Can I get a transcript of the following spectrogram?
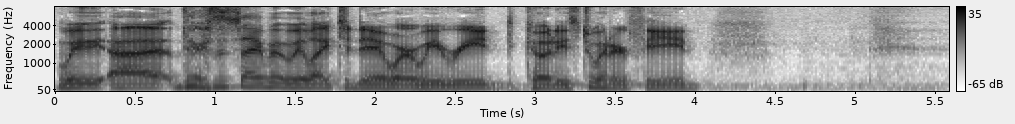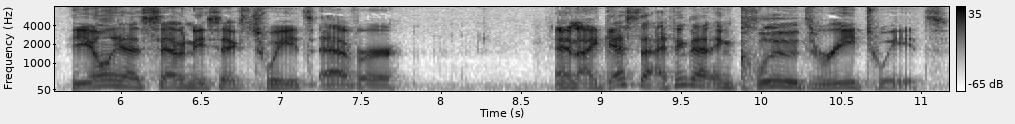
We uh, there's a segment we like to do where we read Cody's Twitter feed. He only has 76 tweets ever, and I guess that I think that includes retweets,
